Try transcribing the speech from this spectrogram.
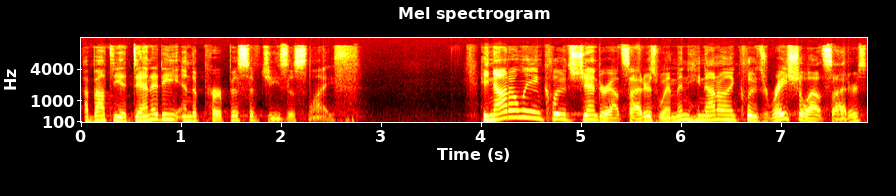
about the identity and the purpose of Jesus' life? He not only includes gender outsiders, women, he not only includes racial outsiders,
